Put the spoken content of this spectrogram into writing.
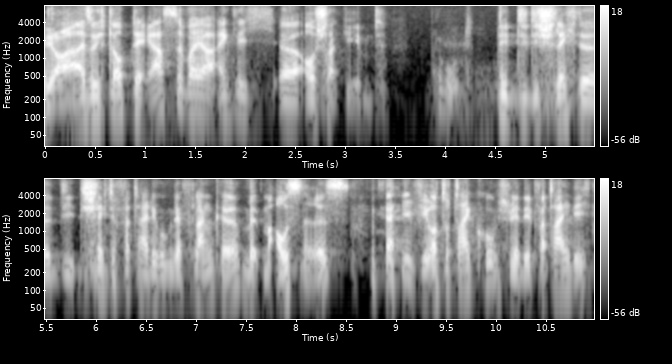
ja, also ich glaube, der erste war ja eigentlich äh, ausschlaggebend. Gut. Die, die, die, schlechte, die, die schlechte Verteidigung der Flanke mit dem Außenriss. Irgendwie auch total komisch, wie er den verteidigt.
